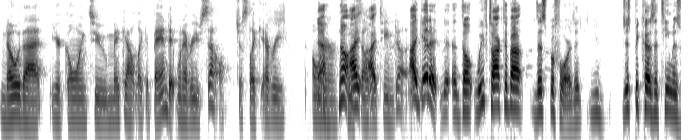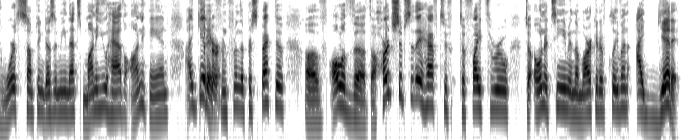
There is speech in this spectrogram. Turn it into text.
know that you're going to make out like a bandit whenever you sell, just like every owner yeah, no, I, sells I, a team does. I get it. We've talked about this before that you just because a team is worth something doesn't mean that's money you have on hand. I get sure. it from, from the perspective of all of the, the hardships that they have to, to fight through to own a team in the market of Cleveland. I get it.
